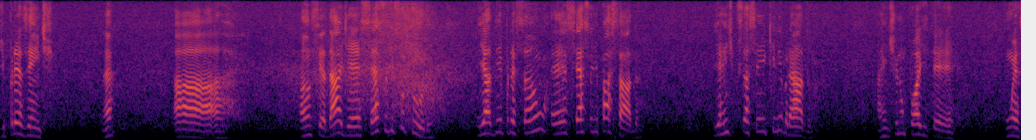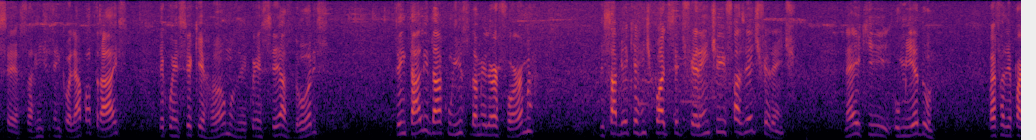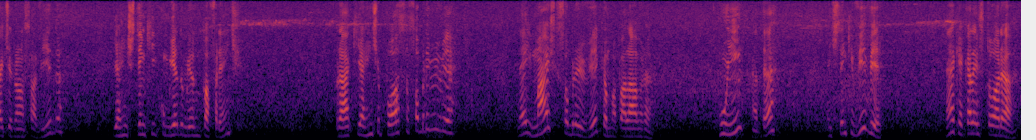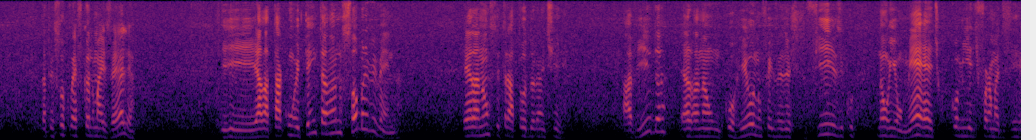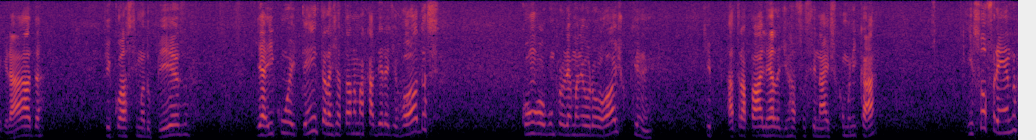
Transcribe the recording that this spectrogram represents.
de presente. Né? A, a ansiedade é excesso de futuro. E a depressão é excesso de passado. E a gente precisa ser equilibrado. A gente não pode ter um excesso. A gente tem que olhar para trás, reconhecer que erramos, reconhecer as dores, tentar lidar com isso da melhor forma e saber que a gente pode ser diferente e fazer diferente. Né? E que o medo vai fazer parte da nossa vida e a gente tem que ir com medo mesmo para frente para que a gente possa sobreviver. Né? E mais que sobreviver, que é uma palavra ruim até, a gente tem que viver. Né? Que é aquela história da pessoa que vai ficando mais velha e ela está com 80 anos sobrevivendo. Ela não se tratou durante a vida, ela não correu, não fez exercício físico, não ia ao médico, comia de forma desregrada, ficou acima do peso. E aí com 80 ela já está numa cadeira de rodas, com algum problema neurológico que, que atrapalha ela de raciocinar e se comunicar. E sofrendo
